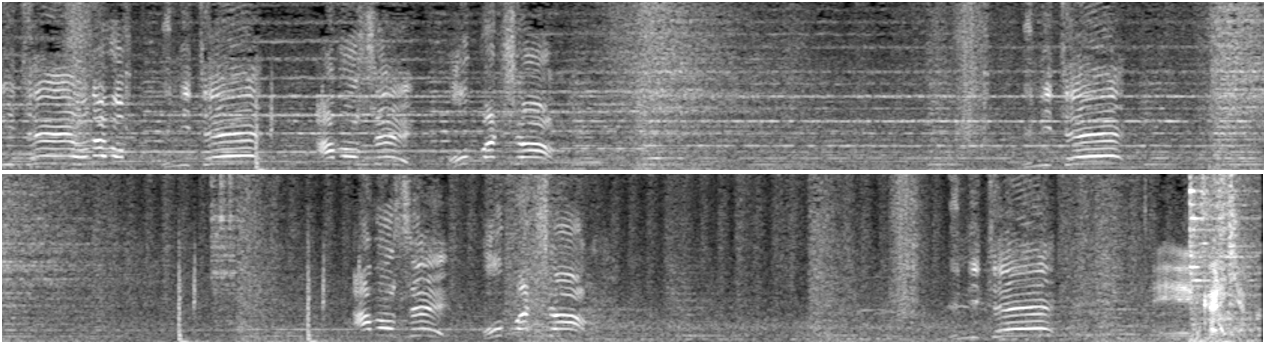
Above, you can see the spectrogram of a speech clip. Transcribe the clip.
Unité en avant Unité Avancez On pas de charge Unité. Avancez On pas de charge Unité e carichiamo.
